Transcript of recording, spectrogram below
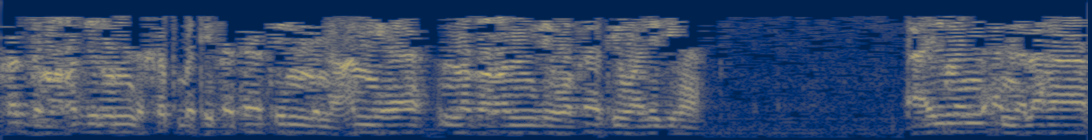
تقدم رجل لخطبة فتاة من عمها نظرا لوفاة والدها. علما أن لها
